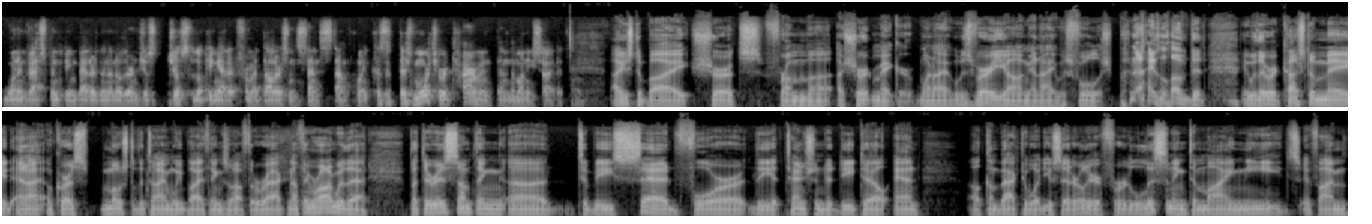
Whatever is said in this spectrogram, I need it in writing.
one investment being better than another and just just looking at it from a dollars and cents standpoint. Because there's more to retirement than the money side of things. I used to buy shirts from uh, a shirt maker when i was very young and i was foolish but i loved it. it they were custom made and I, of course most of the time we buy things off the rack. Nothing wrong with that but there is something uh, to be said for the attention to detail and I'll come back to what you said earlier for listening to my needs. If I'm,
